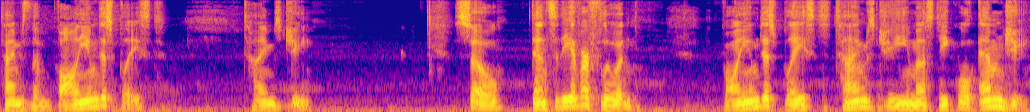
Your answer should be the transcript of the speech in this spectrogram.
times the volume displaced times g. So, density of our fluid, volume displaced times g must equal mg.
